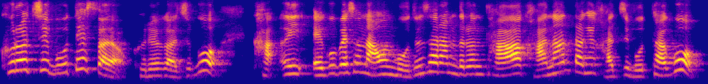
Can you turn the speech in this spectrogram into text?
그렇지 못했어요. 그래가지고 애굽에서 나온 모든 사람들은 다 가나안 땅에 가지 못하고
